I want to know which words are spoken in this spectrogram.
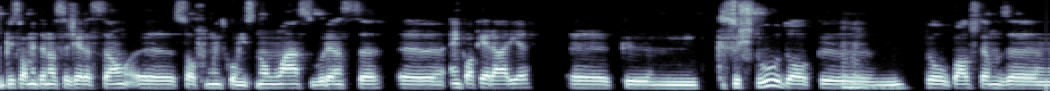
que principalmente a nossa geração uh, sofre muito com isso. Não há segurança uh, em qualquer área uh, que, que, se estuda ou que, uhum. pelo qual estamos a,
